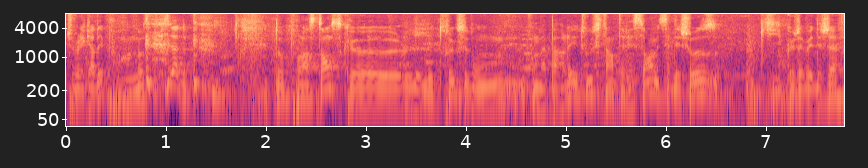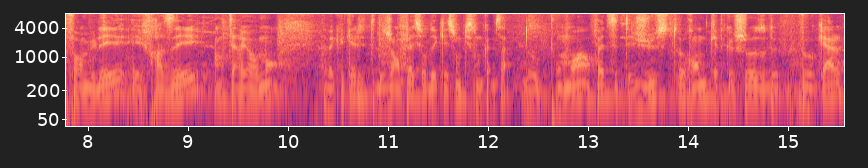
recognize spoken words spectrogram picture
Tu vas les garder pour un autre épisode. Donc pour l'instant, ce que le, le truc, ce dont on a parlé et tout, c'était intéressant, mais c'est des choses qui, que j'avais déjà formulées et phrasées intérieurement, avec lesquelles j'étais déjà en paix sur des questions qui sont comme ça. Donc pour moi, en fait, c'était juste rendre quelque chose de vocal,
